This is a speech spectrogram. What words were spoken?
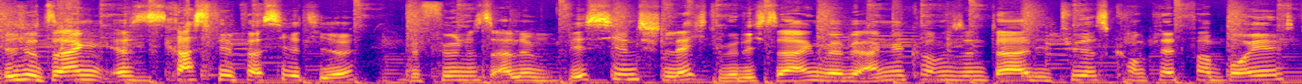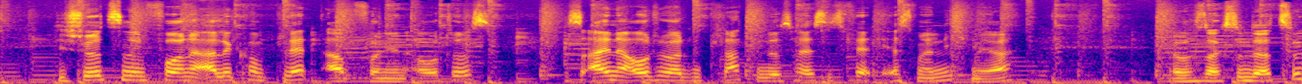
Ich würde sagen, es ist krass viel passiert hier. Wir fühlen uns alle ein bisschen schlecht, würde ich sagen, weil wir angekommen sind da. Die Tür ist komplett verbeult. Die Schürzen sind vorne alle komplett ab von den Autos. Das eine Auto hat einen Platten, das heißt, es fährt erstmal nicht mehr. Ja, was sagst du dazu?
